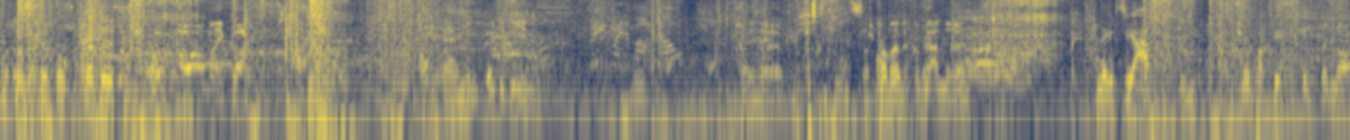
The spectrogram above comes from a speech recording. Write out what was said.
kritisch, kritisch, kritisch. Oh mein Gott! Er nimmt, tötet ihn. Alter, er hat mich geinstant. Oh Mann, da kommt der andere. Lenk sie ab. Schon Papier. Ich bin noch.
